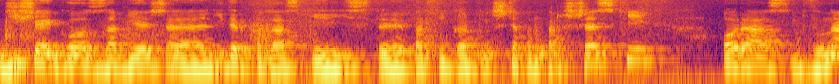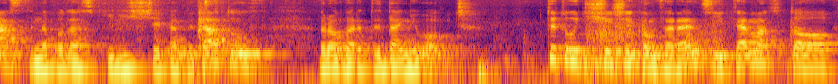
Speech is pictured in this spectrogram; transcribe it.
Dzisiaj głos zabierze lider podlaskiej listy Partii Korwin Szczepan Barszczewski oraz dwunasty na podlaskiej liście kandydatów Robert Daniłowicz. Tytuł dzisiejszej konferencji i temat to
